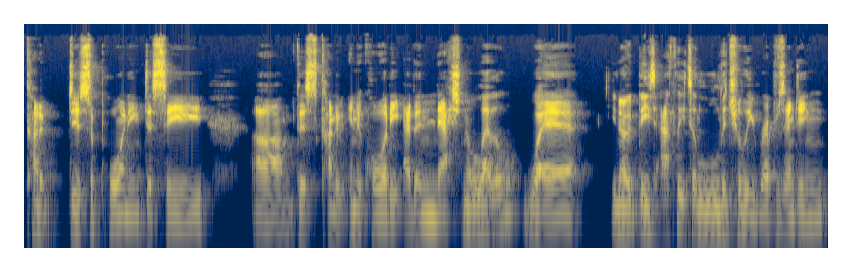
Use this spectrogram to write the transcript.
kind of disappointing to see um, this kind of inequality at a national level where. You know, these athletes are literally representing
